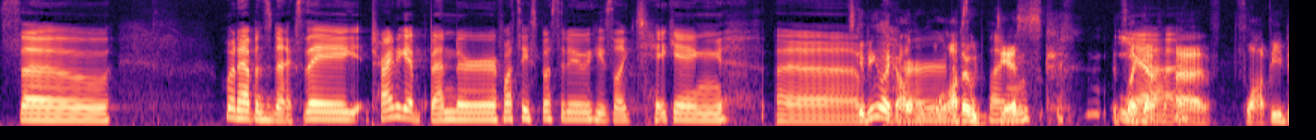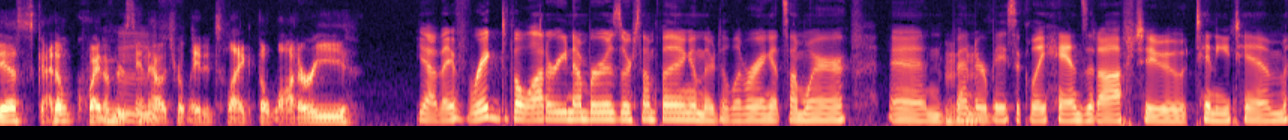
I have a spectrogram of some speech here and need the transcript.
So, what happens next? They try to get Bender. What's he supposed to do? He's like taking. Uh, It's giving like a card lotto disc. It's like Yeah. Mm-hmm. a, a floppy disk. I don't quite understand how it's related to like the lottery. Yeah, they've rigged the lottery numbers or something and they're delivering it somewhere. And Mm-hmm. Bender basically hands it off to Tinny Tim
